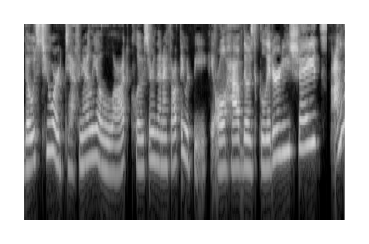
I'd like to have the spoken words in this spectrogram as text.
those two are definitely a lot closer than I thought they would be. They all have those glittery shades. I'm gonna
